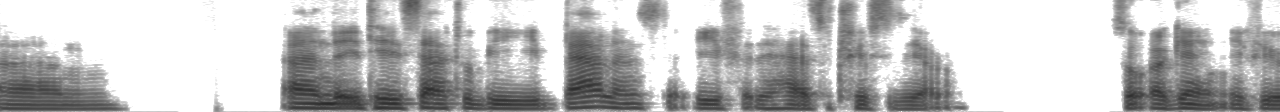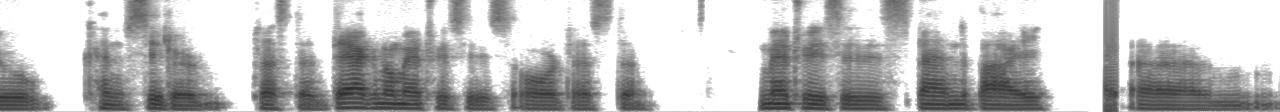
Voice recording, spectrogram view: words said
Um, and it is said to be balanced if it has trace zero. So again, if you consider just the diagonal matrices or just the matrices spanned by um,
